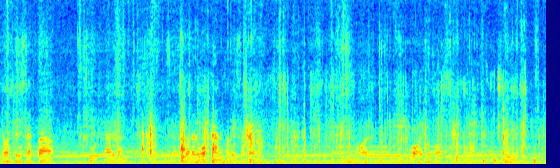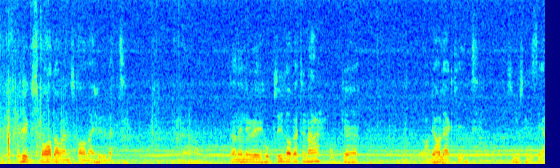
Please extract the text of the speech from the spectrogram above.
Idag ska vi släppa storskarven. Eller åleråkaren som vissa säger. Som har varit hos oss och haft en stor ryggskada och en skada i huvudet. Eh, den är nu ihopsydd av veterinär och eh, ja, det har läkt fint. Så nu ska vi se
